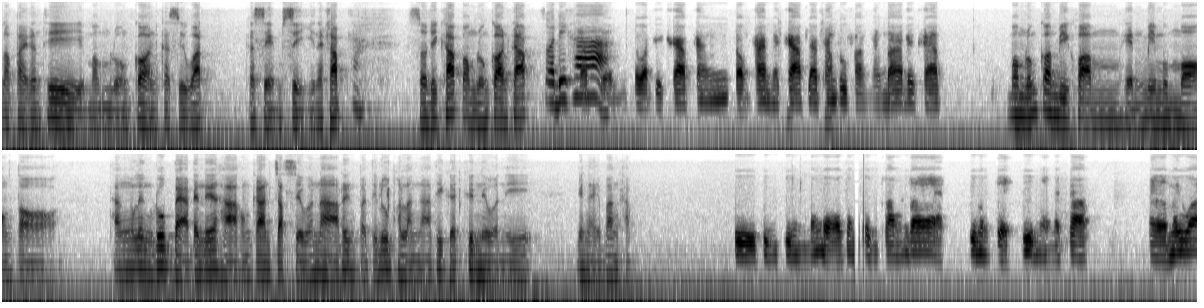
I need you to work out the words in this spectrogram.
เราไปกันที่หม่อมหลวงกรกสิวัตรเกษมศรีนะครับค่ะสวัสดีครับหม่อมหลวงกรครับ สวัสดีครัค่ะบผมสวัสดีครับทั้งสองท่านนะครับ และท่านผู้ฟังทางบ้านด้วยครับหม่อมหลวงกรมีความเห็นมีมุมมองต่อ ทั้งเรื่องรูปแบบและเนื้อหาของการจัดเสวนาเรื่องปฏิรูปพลังงานที่เกิดขึ้นในวันนี้ยังไงบ้างครับ คือจริงๆต้องบอกว่ามันเป็นครั้งแรกที่มันเกิดขึ้นนะครับเออไม่ว่า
